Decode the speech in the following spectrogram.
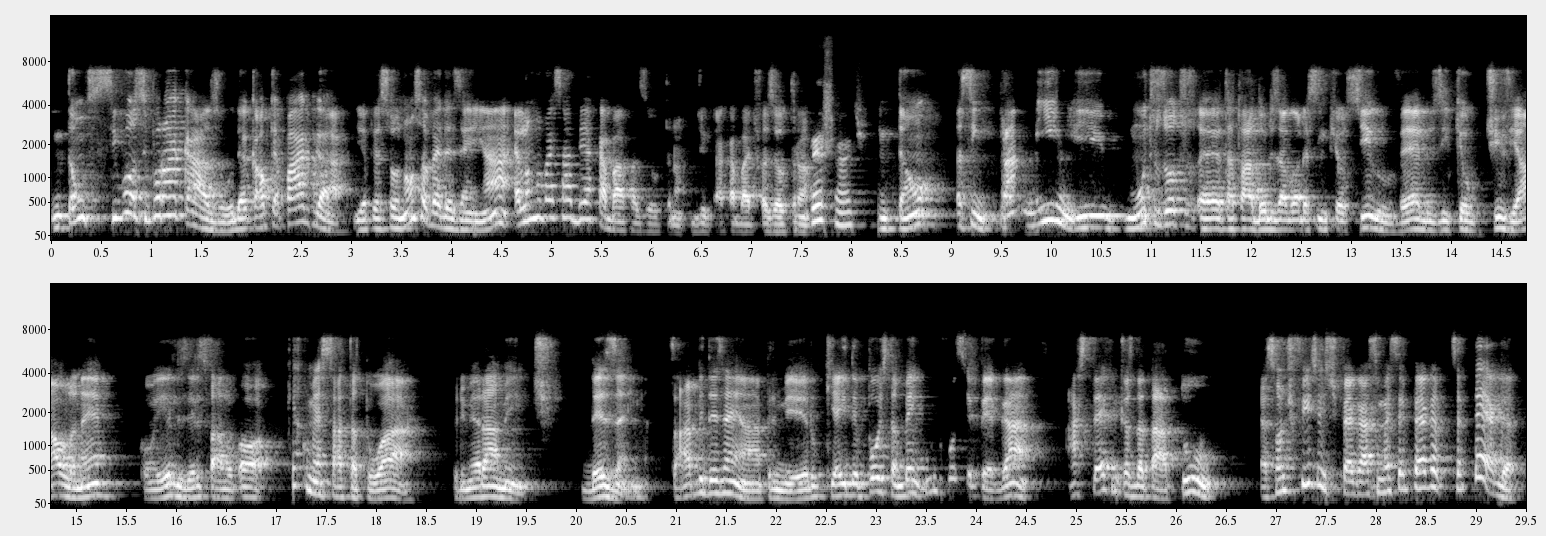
Então, se você, por um acaso, o decalque apagar e a pessoa não souber desenhar, ela não vai saber acabar, fazer o trampo, de, acabar de fazer o trampo. Interessante. Então, assim, para mim e muitos outros é, tatuadores agora, assim, que eu sigo, velhos, e que eu tive aula, né, com eles, eles falam, ó, quer começar a tatuar? Primeiramente, desenha sabe desenhar primeiro, que aí depois também, quando você pegar, as técnicas da tatu é, são difíceis de pegar assim, mas você pega, você pega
